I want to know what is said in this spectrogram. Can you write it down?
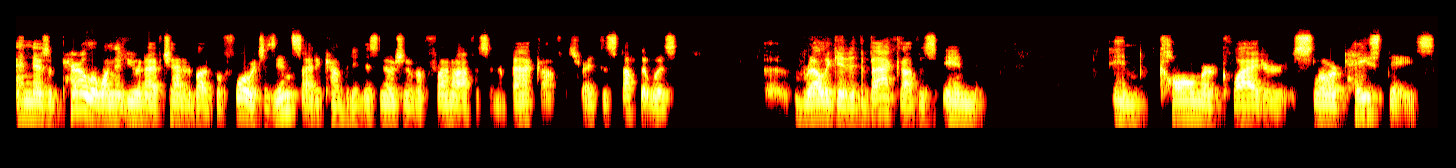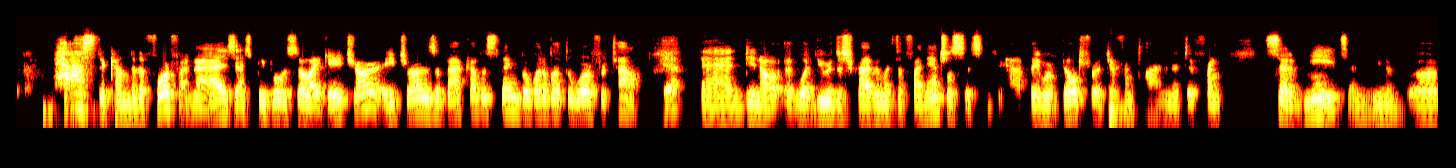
And there's a parallel one that you and I have chatted about before, which is inside a company, this notion of a front office and a back office, right? The stuff that was uh, relegated to the back office in in calmer, quieter, slower paced days has to come to the forefront. Now, I ask people, so like HR, HR is a back office thing, but what about the war for talent? Yeah. And, you know, what you were describing with the financial systems you have, they were built for a different time and a different set of needs. And, you know, uh,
